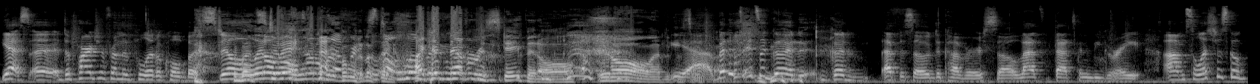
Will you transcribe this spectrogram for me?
yes. a departure from the political, but still a little still bit. a little bit political. Little I bit could never escape it all. It all. At the yeah, but it's, it's a good good episode to cover, so that that's going to be great. Um, so let's just go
